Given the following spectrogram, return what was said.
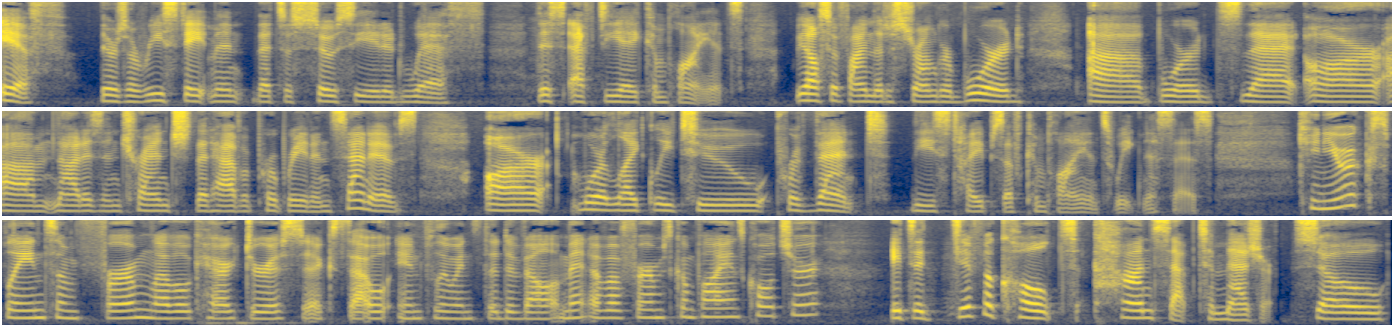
if there's a restatement that's associated with this FDA compliance. We also find that a stronger board, uh, boards that are um, not as entrenched, that have appropriate incentives, are more likely to prevent these types of compliance weaknesses. Can you explain some firm level characteristics that will influence the development of a firm's compliance culture? It's a difficult concept to measure. So,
